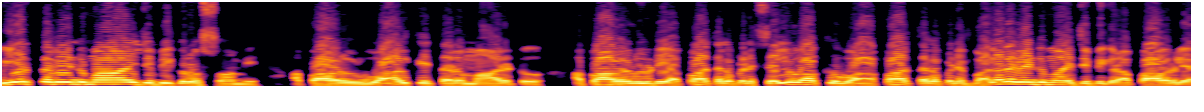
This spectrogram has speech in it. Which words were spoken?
உயர்த்த வேண்டுமா ஜெபிக்கிறோம் சுவாமி. அப்பா அவர்கள் வாழ்க்கை தரம் மாறட்டும். அப்பா அவர்களுடைய அப்பா தகப்பனை செல்வாக்கு வா அப்பா தகப்பனை வளர வேண்டுமா ஜெபிக்கிறோம். அப்பா அவர்களை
